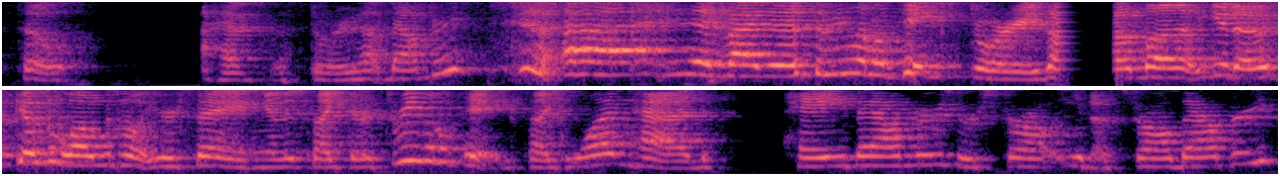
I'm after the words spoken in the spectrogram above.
So I have a story about boundaries. Uh, by the three little pig stories, I, love, you know, it goes along with what you're saying. And it's like there are three little pigs. Like one had hay boundaries or straw, you know, straw boundaries.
